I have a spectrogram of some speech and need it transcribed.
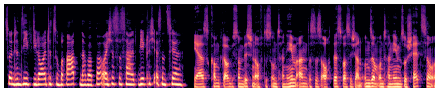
so intensiv, die Leute zu beraten. Aber bei euch ist es halt wirklich essentiell. Ja, es kommt, glaube ich, so ein bisschen auf das Unternehmen an. Das ist auch das, was ich an unserem Unternehmen so schätze und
